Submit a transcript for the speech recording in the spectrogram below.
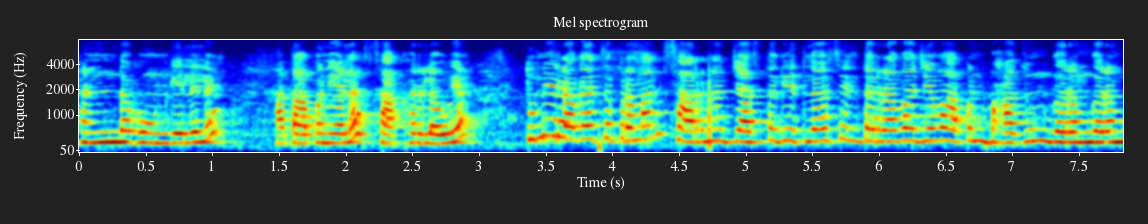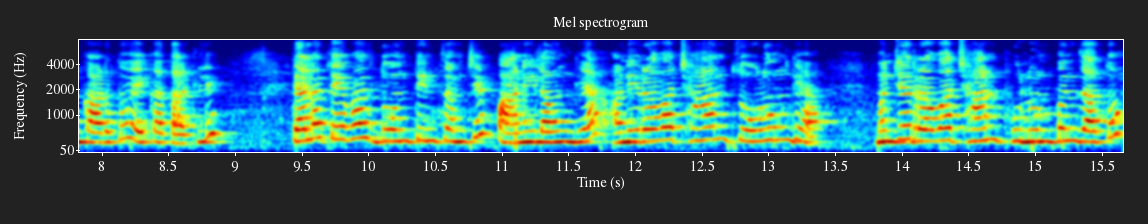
थंड होऊन गेलेलं आहे. आता आपण याला साखर लावूया. तुम्ही रव्याचं प्रमाण सारणात जास्त घेतलं असेल तर रवा जेव्हा आपण भाजून गरम गरम काढतो एका ताटलीत त्याला तेव्हाच दोन तीन चमचे पाणी लावून घ्या आणि रवा छान चोळून घ्या. म्हणजे रवा छान फुलून पण जातो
